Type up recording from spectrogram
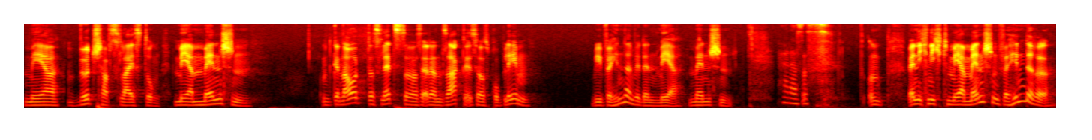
mehr Wirtschaftsleistung, mehr Menschen. Und genau das Letzte, was er dann sagte, ist ja das Problem. Wie verhindern wir denn mehr Menschen? Ja, das ist. Und wenn ich nicht mehr Menschen verhindere,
